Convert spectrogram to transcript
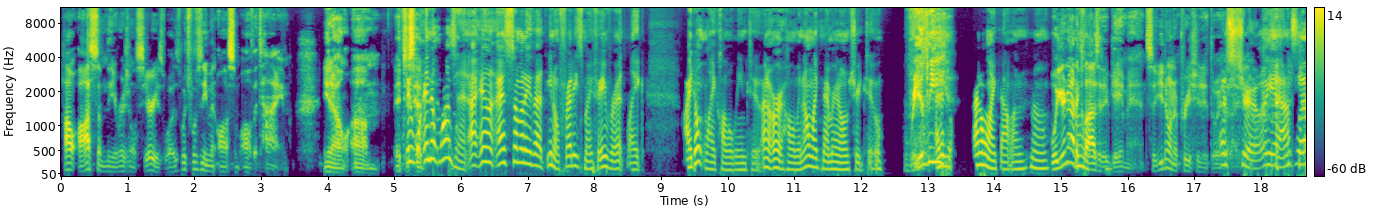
how awesome the original series was, which wasn't even awesome all the time. You know, um it just It, had, and it wasn't. I, as somebody that you know, Freddy's my favorite. Like, I don't like Halloween too. I don't or Halloween. I don't like Nightmare on Elm Street 2. I really I don't like that one. No, well, you're not a Oh. closeted gay man, so you don't appreciate it the way that's that do. true. Yeah. So,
